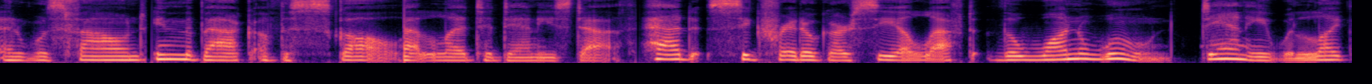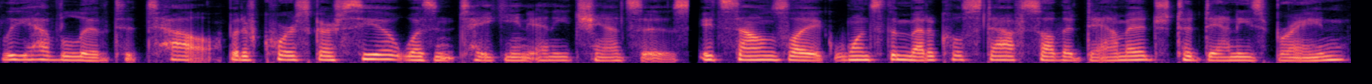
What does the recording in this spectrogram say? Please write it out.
and was found in the back of the skull that led to Danny's death. Had Sigfredo Garcia left the one wound Danny would likely have lived to tell. But of course, Garcia wasn't taking any chances. It sounds like once the medical staff saw the damage to Danny's brain,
